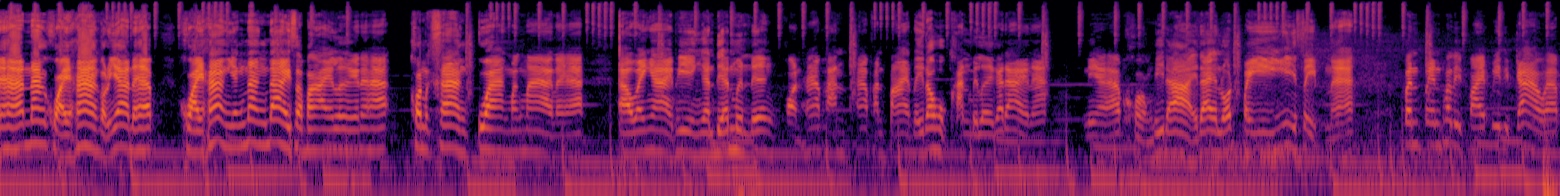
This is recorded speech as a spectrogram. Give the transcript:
นะฮะนั่งไขว่ห้างขออนุญาตนะครับไขว่ห้างยังนั่งได้สบายเลยนะฮะค่อนข้างกว้างมากๆนะฮะเอาไว้ง่ายพี่เงินเดือนหมื่นหนึ่งผ่อน 5,000 5,000ปลายตีได้6,000 ไปเลยก็ได้นะเนี่ยครับของที่ได้ได้รถปี 20 นะ เป็นเป็นผลิตปลายปี 19 ครับ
